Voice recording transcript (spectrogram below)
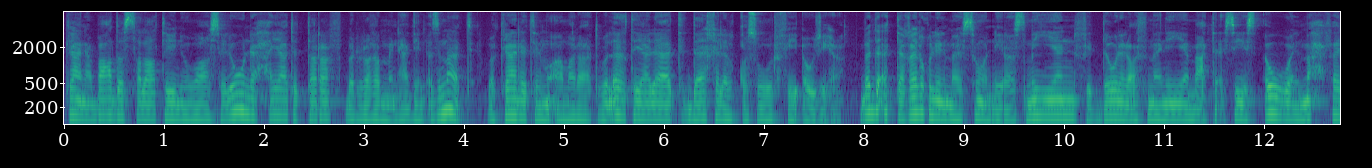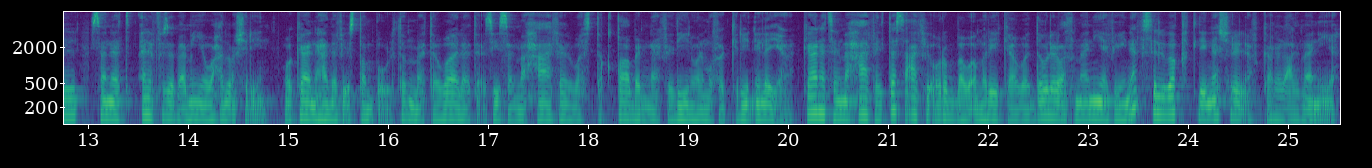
كان بعض السلاطين يواصلون حياة الترف بالرغم من هذه الأزمات وكانت المؤامرات والاغتيالات داخل القصور في أوجها. بدأ التغلغل الماسوني رسميا في الدولة العثمانية مع تأسيس أول محفل سنة 1721 وكان هذا في إسطنبول ثم توالى تأسيس المحافل واستقطاب النافذين والمفكرين إليها. كانت المحافل تسعى في أوروبا وأمريكا والدولة العثمانية في نفس الوقت لنشر الأفكار العلمانية.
